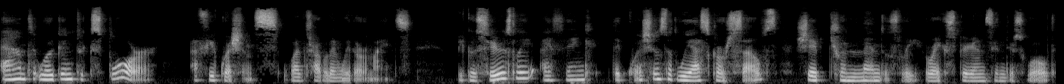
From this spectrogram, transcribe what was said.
And we're going to explore a few questions while traveling with our minds. Because seriously, I think the questions that we ask ourselves shape tremendously our experience in this world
